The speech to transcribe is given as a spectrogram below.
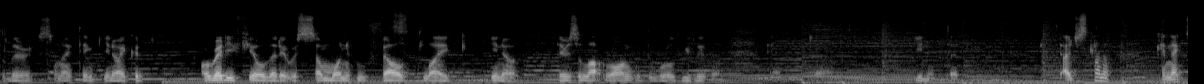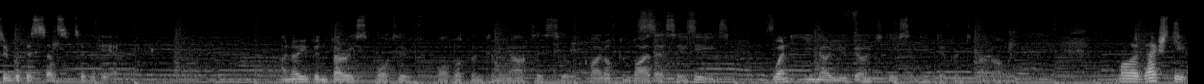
the lyrics. And I think, you know, I could already feel that it was someone who felt like, you know, there's a lot wrong with the world we live in. And, uh, you know, that I just kind of connected with this sensitivity, I think. I know you've been very supportive of up and coming artists. You'll quite often buy their CDs. When did you know you were going to do something different about Ollie? Well, it actually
